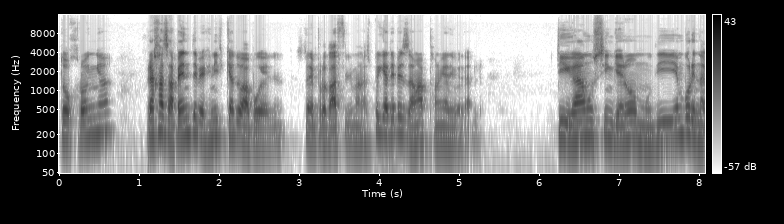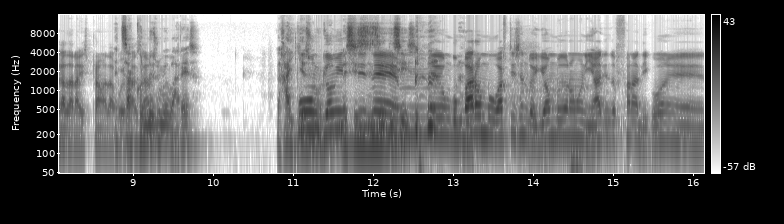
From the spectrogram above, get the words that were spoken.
18 χρόνια πρέπει να χάσα 5 παιχνίδια του από ελ, στο πρωτάθλημα, να σου πω, γιατί έπαιζα μάπα, για τίποτε άλλο. Τι γάμους συγγενό μου, τι, δεν μπορεί να καταλάβεις πράγματα που έχασα. Τσακώνες με παρές. Που Χαγιές πιο μου με μίτσις, ναι, συζητήσεις. με τον κουμπάρο μου που βάφτισε τον γιο μου τον ομονιάτη, τον φανατικό, ε,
